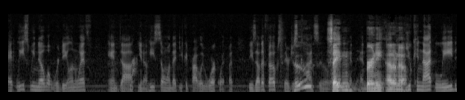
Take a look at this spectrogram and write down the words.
at least we know what we're dealing with, and uh, you know, he's someone that you could probably work with. But these other folks, they're just Who? constantly Satan? Bernie? I don't know. You cannot lead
